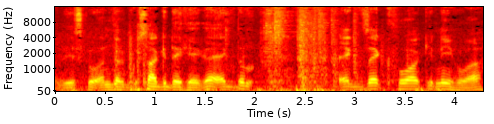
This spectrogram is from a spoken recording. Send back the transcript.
अभी इसको अंदर घुसा के देखेगा एकदम एग्जैक्ट हुआ कि नहीं हुआ।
